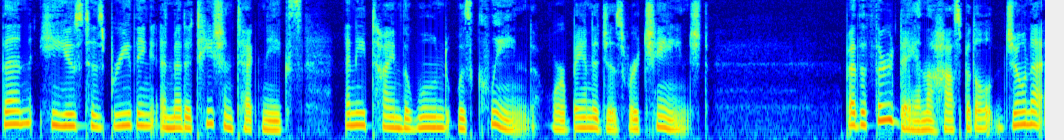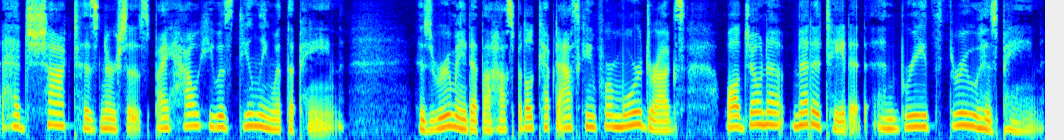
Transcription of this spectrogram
Then he used his breathing and meditation techniques any time the wound was cleaned or bandages were changed. By the third day in the hospital, Jonah had shocked his nurses by how he was dealing with the pain. His roommate at the hospital kept asking for more drugs while Jonah meditated and breathed through his pain.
